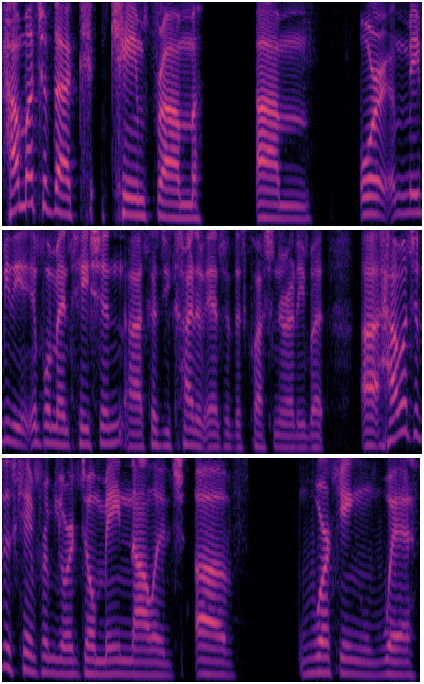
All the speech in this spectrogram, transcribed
how much of that c- came from, um, or maybe the implementation? Because you kind of answered this question already, but uh, how much of this came from your domain knowledge of working with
